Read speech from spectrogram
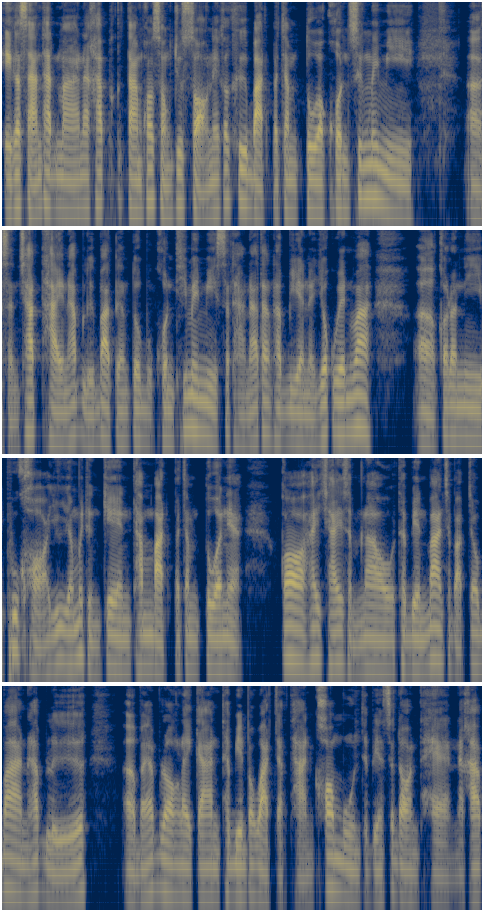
เอกสารถัดมานะครับ ตามข้อ 2.2 เนี่ย ก็คือบัตรประจำตัวคนซึ่งไม่มีสัญชาติไทยนะครับ หรือบัตรประจำตัวบุคคลที่ไม่มีสถานะทางทะเบียนเนี่ย ยกเว้นว่ากรณีผู้ขออายุยังไม่ถึงเกณฑ์ทำบัตรประจำตัวเนี่ย ก็ให้ใช้สำเนาทะเบียนบ้านฉบับเจ้าบ้านนะครับ หรือใบรับรองรายการทะเบียนประวัติจากฐานข้อมูลทะเบียนสดรแทนนะครับ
